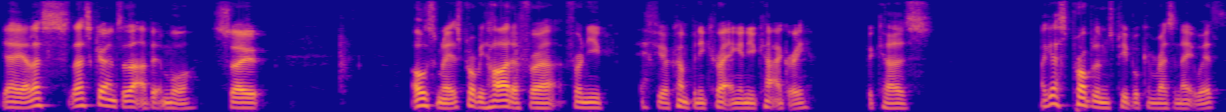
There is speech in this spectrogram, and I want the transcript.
Yeah yeah let's let's go into that a bit more. So ultimately it's probably harder for a for a new if you're a company creating a new category, because I guess problems people can resonate with,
